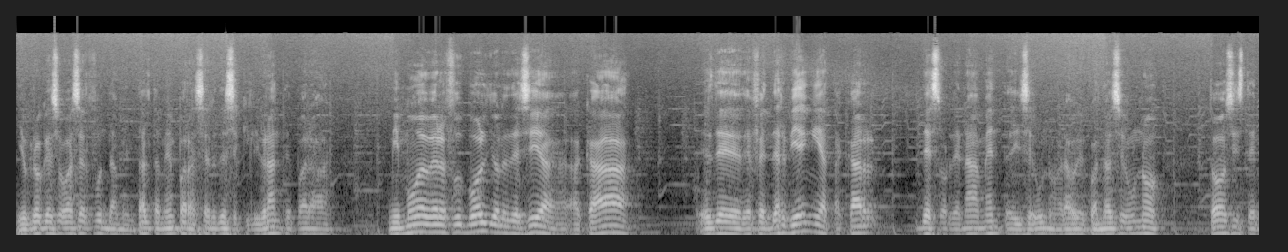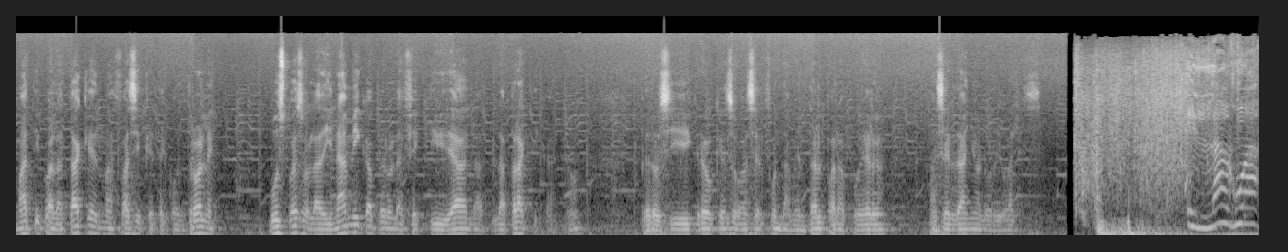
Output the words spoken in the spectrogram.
Yo creo que eso va a ser fundamental también para ser desequilibrante. Para mi modo de ver el fútbol, yo les decía, acá es de defender bien y atacar desordenadamente, dice uno, cuando hace uno todo sistemático al ataque es más fácil que te controlen. Busco eso, la dinámica, pero la efectividad, la, la práctica, ¿no? Pero sí creo que eso va a ser fundamental para poder hacer daño a los rivales. El agua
